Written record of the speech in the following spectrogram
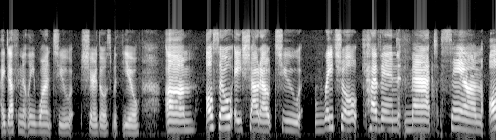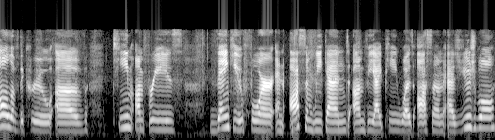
I definitely want to share those with you. Um, also, a shout out to Rachel, Kevin, Matt, Sam, all of the crew of Team Umphreys. Thank you for an awesome weekend. Um, VIP was awesome as usual.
